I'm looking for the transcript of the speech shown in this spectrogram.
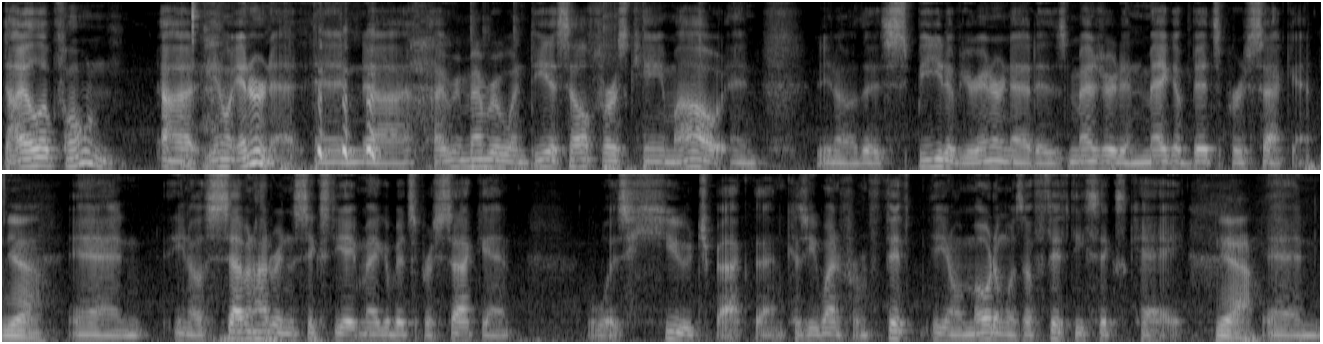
dial-up phone. Uh, you know, internet, and uh, I remember when DSL first came out, and you know, the speed of your internet is measured in megabits per second. Yeah. and you know 768 megabits per second was huge back then because you went from 50 you know modem was a 56k Yeah. and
